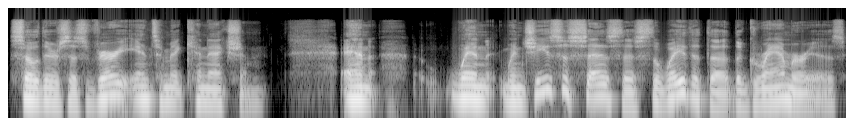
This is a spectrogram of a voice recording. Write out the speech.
So there's this very intimate connection. And when when Jesus says this, the way that the, the grammar is,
